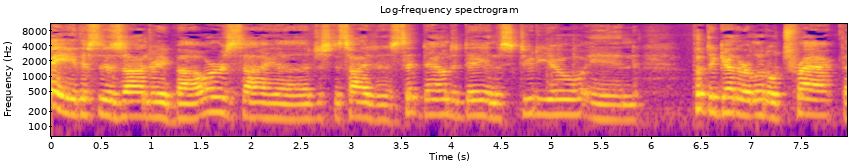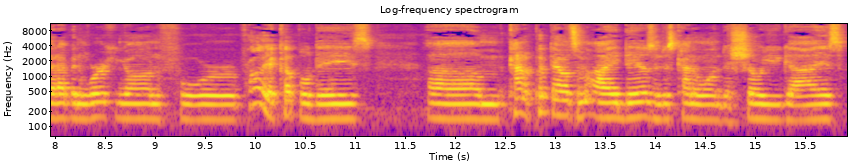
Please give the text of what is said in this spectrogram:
Hey, this is Andre Bowers. I uh, just decided to sit down today in the studio and put together a little track that I've been working on for probably a couple days. Um, kind of put down some ideas and just kind of wanted to show you guys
